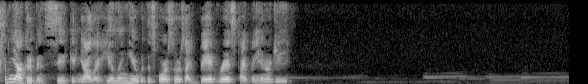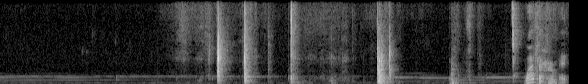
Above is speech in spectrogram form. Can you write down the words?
Some of y'all could have been sick and y'all are healing here with this Four Swords, like bed rest type of energy. Why the Hermit?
